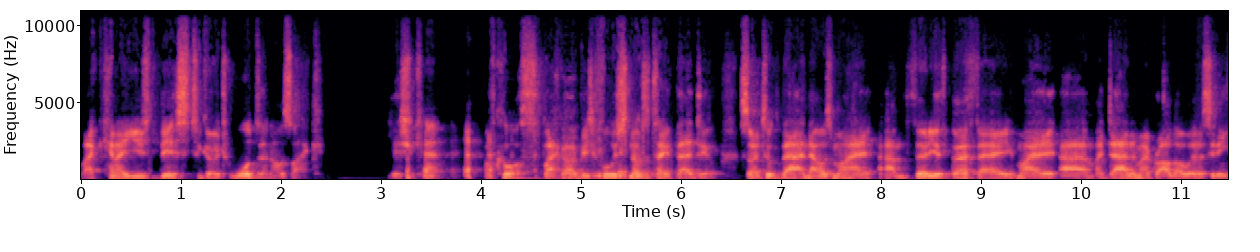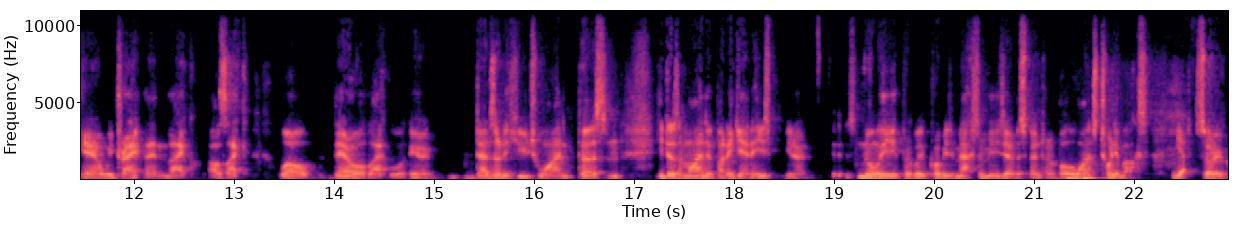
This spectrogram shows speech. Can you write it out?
Like, can I use this to go towards it? And I was like, yes, you can. of course. Like, I'd be foolish not to take that deal. So I took that, and that was my um, 30th birthday. My uh, my dad and my brother were sitting here, and we drank. And like, I was like, well, they're all like, well, you know, dad's not a huge wine person. He doesn't mind it, but again, he's, you know, it's normally probably probably the maximum he's ever spent on a bottle of wine is 20 bucks. Yeah. So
